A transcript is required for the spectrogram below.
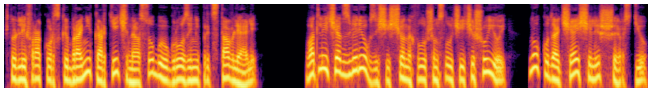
что для фракорской брони картечины особой угрозы не представляли. В отличие от зверек, защищенных в лучшем случае чешуей, но куда чаще лишь шерстью.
